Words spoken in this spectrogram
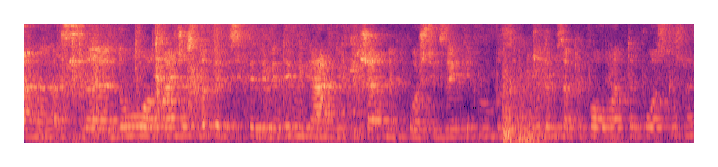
е, до майже 159 мільярдів бюджетних коштів, за яких ми будемо закуповувати послуги.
